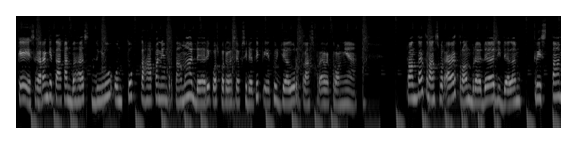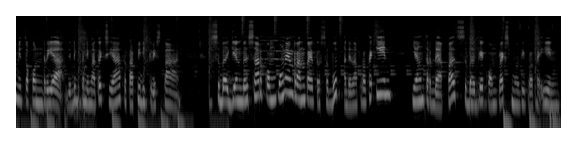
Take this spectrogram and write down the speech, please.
Oke, sekarang kita akan bahas dulu untuk tahapan yang pertama dari fosforilasi oksidatif yaitu jalur transfer elektronnya. Rantai transfer elektron berada di dalam krista mitokondria. Jadi bukan di matriks ya, tetapi di krista. Sebagian besar komponen rantai tersebut adalah protein yang terdapat sebagai kompleks multiprotein.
